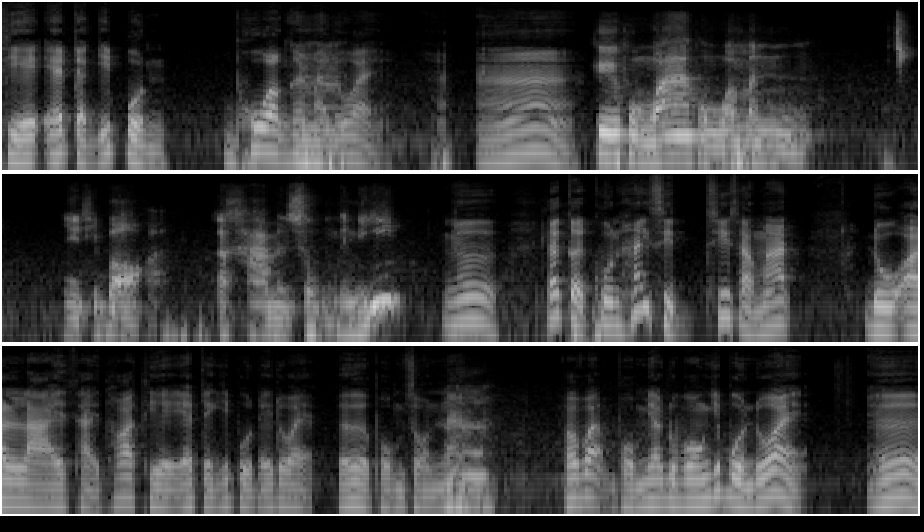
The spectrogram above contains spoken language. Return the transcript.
TAF จากญี่ปุ่นพ่วงขึ้นมาอือฮึด้วย อ่า คือผมว่าผมว่ามัน อย่างที่บอกอะราคามันสูงไปนิดเออถ้าเกิดคุณให้สิทธิ์ที่สามารถดูออนไลน์ถ่ายทอด TAF จากญี่ปุ่นได้ด้วย เออ ผมสนนะอ่าฮะเพราะว่าผมอยากดูวงญี่ปุ่นด้วย เออ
